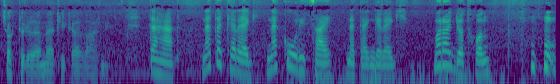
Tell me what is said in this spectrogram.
csak türelemmel ki kell várni. Tehát ne tekereg, ne kóricálj, ne tengereg. Maradj otthon.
